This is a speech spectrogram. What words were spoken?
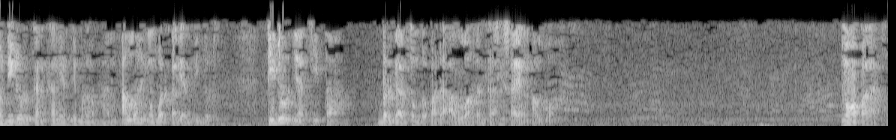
menidurkan kalian di malam hari. Allah yang membuat kalian tidur. Tidurnya kita bergantung kepada Allah dan kasih sayang Allah. Mau apa lagi?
